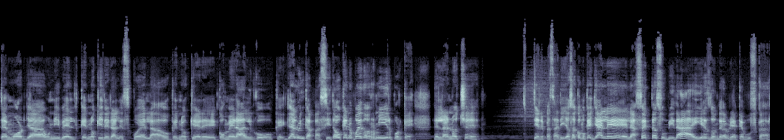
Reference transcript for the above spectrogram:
temor ya a un nivel que no quiere ir a la escuela o que no quiere comer algo, que ya lo incapacita o que no puede dormir porque en la noche tiene pesadillas, o sea, como que ya le, le afecta su vida, ahí es donde habría que buscar,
